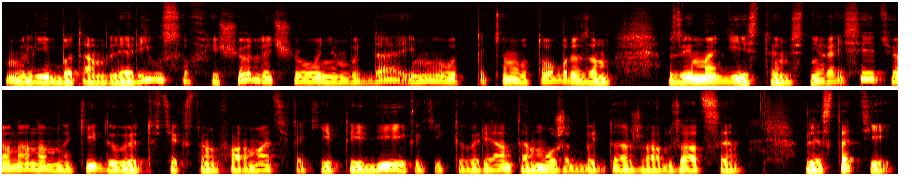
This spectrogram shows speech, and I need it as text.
либо там для рилсов, еще для чего-нибудь, да, и мы вот таким вот образом взаимодействуем с нейросетью, она нам накидывает в текстовом формате какие-то идеи, какие-то варианты, а может быть даже абзацы для статей.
